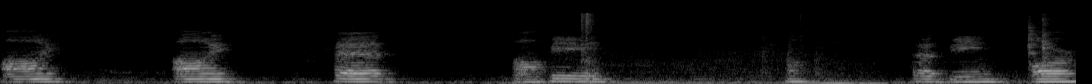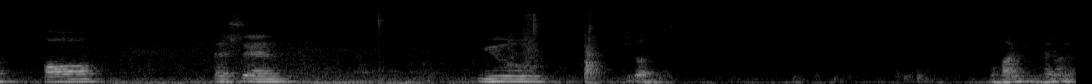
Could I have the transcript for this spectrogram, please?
I, I had uh, been, uh, had been, or, or, SN, U, 지도 않는데. 뭐좀 되나요?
